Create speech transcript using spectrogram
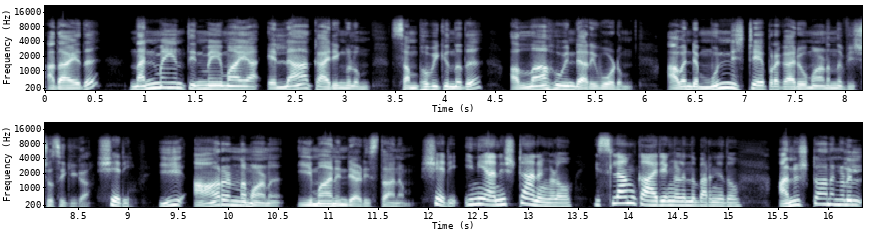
അതായത് നന്മയും തിന്മയുമായ എല്ലാ കാര്യങ്ങളും സംഭവിക്കുന്നത് അള്ളാഹുവിന്റെ അറിവോടും അവന്റെ മുൻ നിശ്ചയപ്രകാരവുമാണെന്ന് വിശ്വസിക്കുക. ശരി. ഈ ആറെണ്ണമാണ് ഈമാനിന്റെ അടിസ്ഥാനം. ശരി ഇനി അനുഷ്ഠാനങ്ങളോ? ഇസ്ലാം കാര്യങ്ങളെന്ന് പറഞ്ഞതോ? അനുഷ്ഠാനങ്ങളിൽ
